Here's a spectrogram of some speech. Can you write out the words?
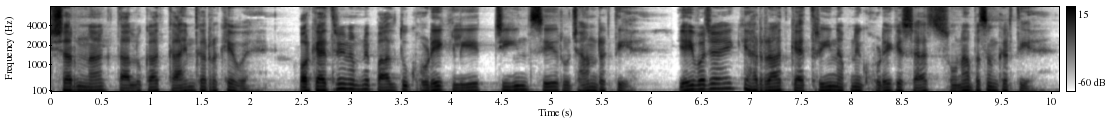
शर्मनाक ताल्लुकात कायम कर रखे हुए हैं। और कैथरीन अपने पालतू घोड़े के लिए चीन से रुझान रखती है। यही वजह है कि हर रात कैथरीन अपने घोड़े के साथ सोना पसंद करती है।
